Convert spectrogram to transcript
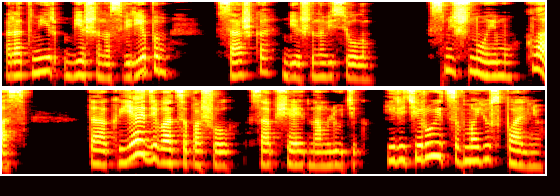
Ратмир бешено свирепым, Сашка бешено веселым. Смешно ему, класс. «Так, я одеваться пошел», — сообщает нам Лютик. И ретируется в мою спальню,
